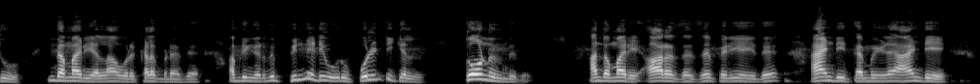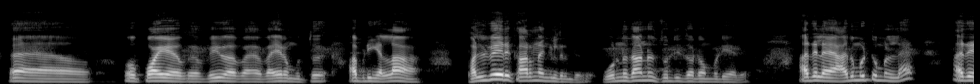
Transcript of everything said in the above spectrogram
டூ இந்த மாதிரியெல்லாம் ஒரு கிளம்பினது அப்படிங்கிறது பின்னாடி ஒரு பொலிட்டிக்கல் டோன் இருந்தது. அந்த மாதிரி ஆர்எஸ்எஸ் பெரிய இது ஆண்டி தமிழ் ஆண்டி போய வ- வைரமுத்து அப்படிங்கெல்லாம் பல்வேறு காரணங்கள் இருந்தது. ஒன்று தான் சுட்டி தொட முடியாது. அதில் அது மட்டும் இல்லை அது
